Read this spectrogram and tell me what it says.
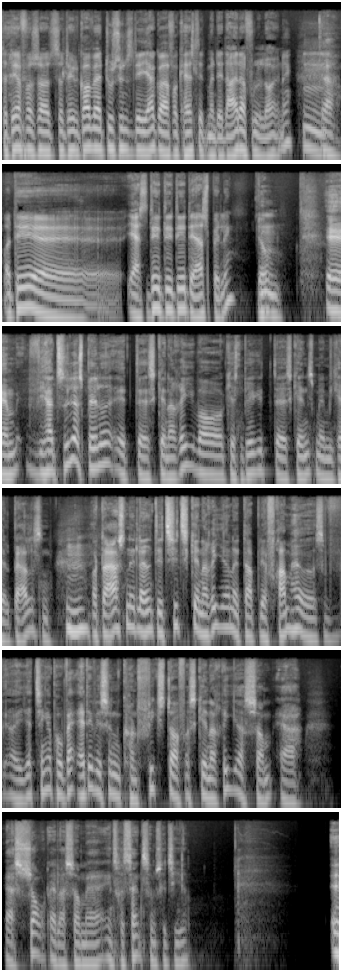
Så derfor så, så det kan godt være, at du synes, det jeg gør er forkasteligt, men det er dig, der er fuld af løgn, ikke? Mm. Ja. Og det, øh, ja, så det, det, det er deres spil, ikke? Jo. Mm. Øhm, vi har tidligere spillet et uh, skænderi, hvor Kirsten Birgit uh, skændes med Michael Bertelsen. Mm. Og der er sådan et eller andet, det er tit skænderierne, der bliver fremhævet. Så, og jeg tænker på, hvad er det ved sådan konfliktstof og skænderier, som er, er sjovt, eller som er interessant som satire? Øh,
